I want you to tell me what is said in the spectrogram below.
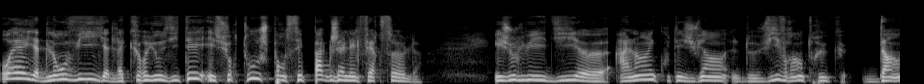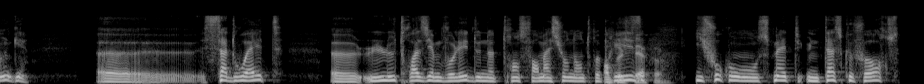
Ouais, il y a de l'envie, il y a de la curiosité, et surtout, je pensais pas que j'allais le faire seul. Et je lui ai dit, euh, Alain, écoutez, je viens de vivre un truc dingue. Euh, ça doit être euh, le troisième volet de notre transformation d'entreprise. Il faut qu'on se mette une task force,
